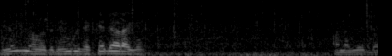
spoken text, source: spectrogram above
Hum, namatudin kulie kedarake onajo do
